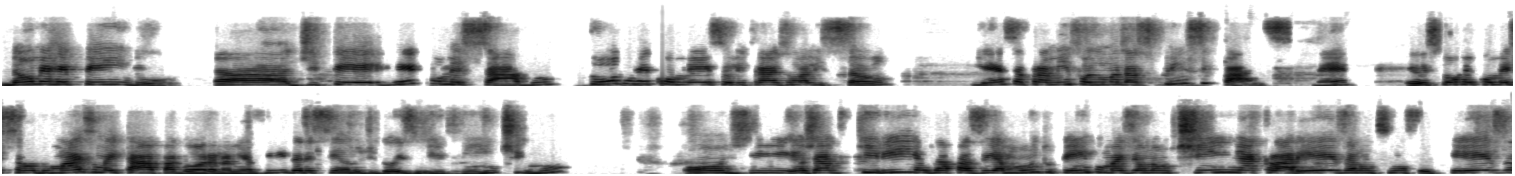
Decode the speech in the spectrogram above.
Não me arrependo ah, de ter recomeçado. Todo recomeço ele traz uma lição. E essa, para mim, foi uma das principais, né? Eu estou recomeçando mais uma etapa agora na minha vida, nesse ano de 2021, onde eu já queria, já fazia muito tempo, mas eu não tinha clareza, não tinha certeza.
